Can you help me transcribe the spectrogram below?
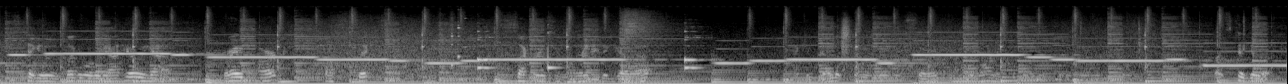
let's take a look at what we got here. We got Brave Ark plus 6. Sucker's is ready to go up. I can build it for the Sword. Let's take a look.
